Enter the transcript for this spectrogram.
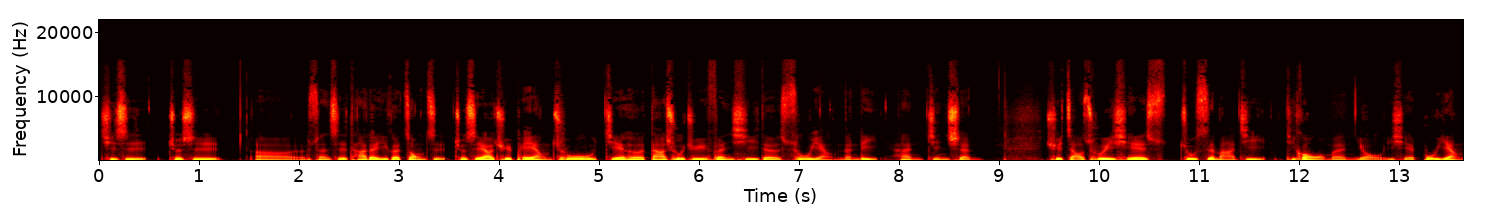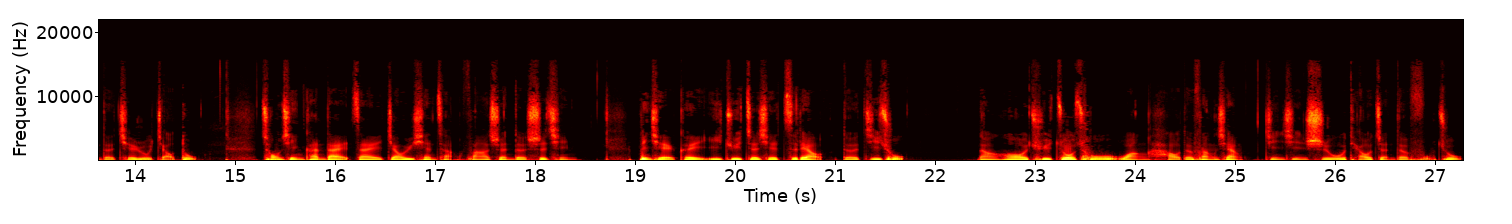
其实就是呃，算是他的一个宗旨，就是要去培养出结合大数据分析的素养能力和精神，去找出一些蛛丝马迹，提供我们有一些不一样的切入角度，重新看待在教育现场发生的事情，并且可以依据这些资料的基础，然后去做出往好的方向进行实务调整的辅助。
